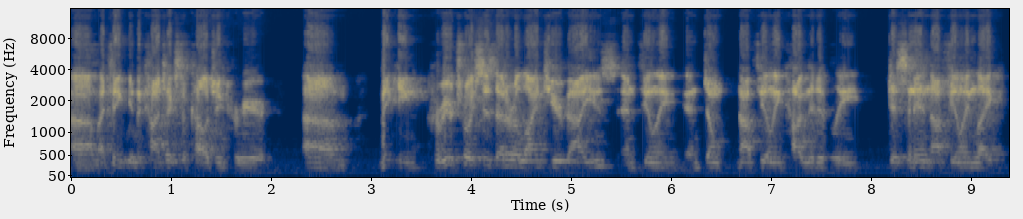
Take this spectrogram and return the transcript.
Um, I think in the context of college and career, um, making career choices that are aligned to your values and feeling and don't not feeling cognitively dissonant, not feeling like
